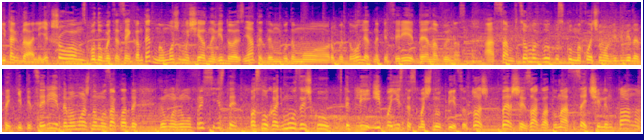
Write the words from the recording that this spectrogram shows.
і так далі. Якщо вам сподобається цей контент, ми можемо ще одне відео зняти, де ми будемо робити огляд на піцерії, де на винос. А сам в цьому випуску ми хочемо відвідати ті піцерії, де ми можемо заклади, де ми можемо присісти, послухати музичку в теплі і поїсти смачну піцу. Тож, перший заклад у нас це Челентано,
